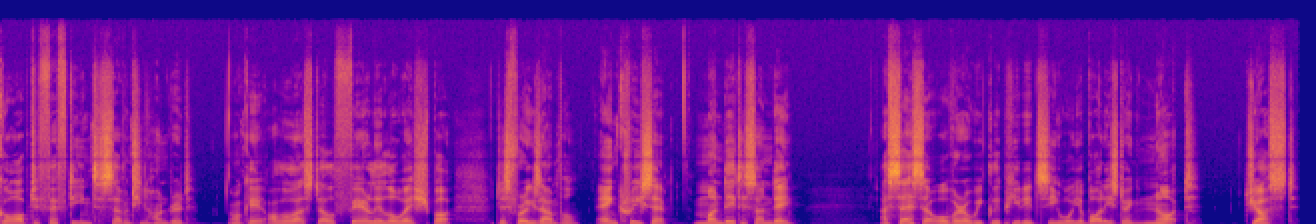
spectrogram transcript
go up to 15 to 1700. Okay, although that's still fairly lowish, but just for example, increase it Monday to Sunday. Assess it over a weekly period, see what your body's doing, not just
